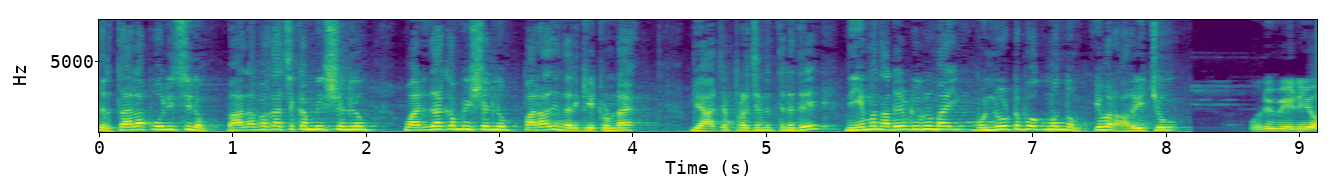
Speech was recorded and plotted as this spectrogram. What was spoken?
തൃത്താല പോലീസിലും ബാലാവകാശ കമ്മീഷനിലും വനിതാ കമ്മീഷനിലും പരാതി നൽകിയിട്ടുണ്ട്. വ്യാജ പ്രചരണത്തിനെതിരെ നിയമ നടപടികളുമായി മുന്നോട്ടു പോകുമെന്നും ഇവർ അറിയിച്ചു. ഒരു വീഡിയോ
